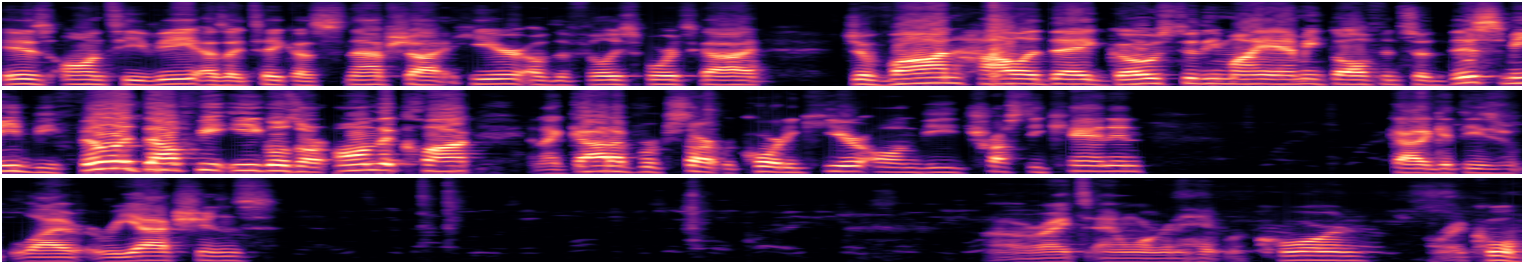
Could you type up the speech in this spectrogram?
is on TV, as I take a snapshot here of the Philly sports guy, Jevon Holland goes to the Miami Dolphins. So, this means the Philadelphia Eagles are on the clock, and I got to start recording here on the trusty Canon. Got to get these live reactions. All right, and we're going to hit record. All right, cool.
